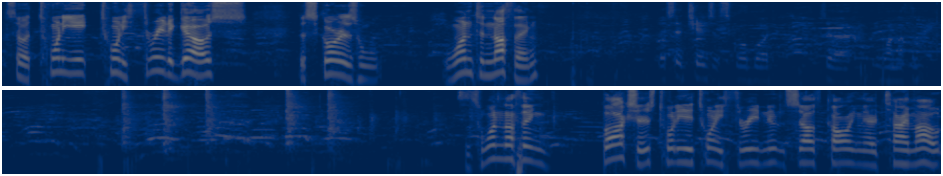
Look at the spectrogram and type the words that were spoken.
So at 28-23 to go, the score is one to nothing. They said change the scoreboard to uh, one nothing. So it's one nothing. Boxers 28-23. Newton South calling their timeout.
